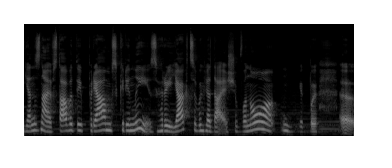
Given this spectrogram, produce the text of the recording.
я не знаю, вставити прям скріни з гри, як це виглядає, щоб воно ну, якби е,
